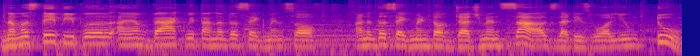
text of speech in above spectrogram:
Namaste people, I am back with another segments of another segment of Judgment Sucks that is volume 2.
